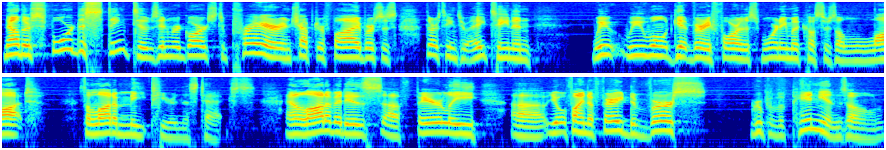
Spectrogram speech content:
Now, there's four distinctives in regards to prayer in chapter 5, verses 13 to 18, and we, we won't get very far this morning because there's a lot, there's a lot of meat here in this text and a lot of it is uh, fairly, uh, you'll find a very diverse group of opinions on.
